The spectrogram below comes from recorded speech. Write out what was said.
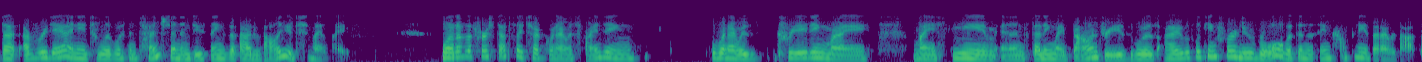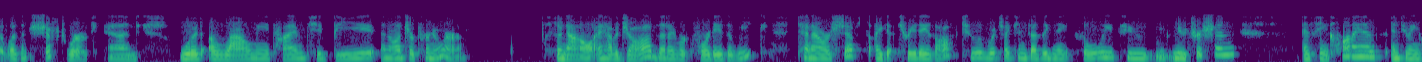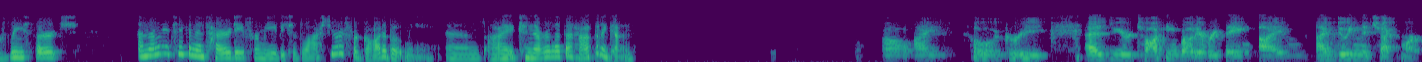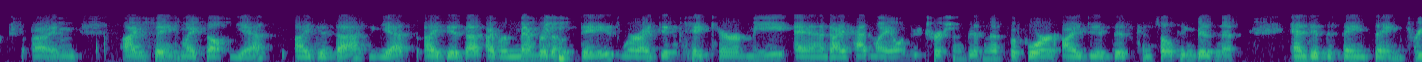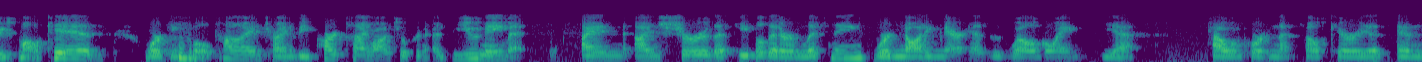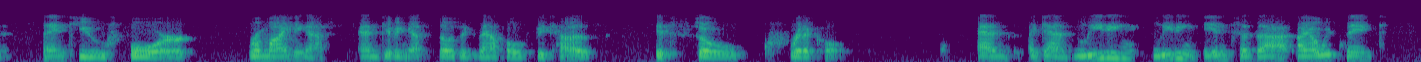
That every day I need to live with intention and do things that add value to my life one of the first steps I took when I was finding when I was creating my my theme and setting my boundaries was I was looking for a new role within the same company that I was at that wasn't shift work and would allow me time to be an entrepreneur. So now I have a job that I work four days a week, 10 hour shifts. I get three days off, two of which I can designate solely to nutrition and seeing clients and doing research and then I take an entire day for me because last year I forgot about me and I can never let that happen again. Oh, I so agree. As you're talking about everything, I'm I'm doing the check marks. I'm I'm saying to myself, yes, I did that. Yes, I did that. I remember those days where I didn't take care of me and I had my own nutrition business before I did this consulting business and did the same thing. Three small kids, working full time, trying to be part time entrepreneur, you name it. I'm I'm sure that people that are listening were nodding their heads as well, going, Yes, how important that self care is and thank you for reminding us and giving us those examples because it's so critical. And again, leading leading into that, I always think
